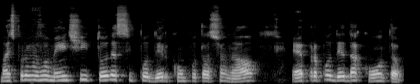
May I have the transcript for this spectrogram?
mas provavelmente todo esse poder computacional é para poder dar conta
